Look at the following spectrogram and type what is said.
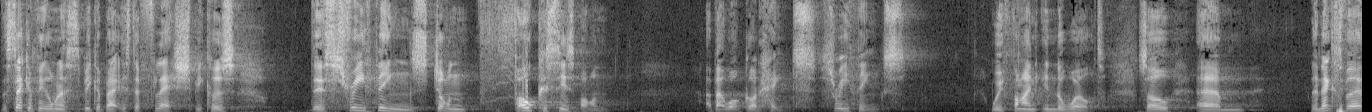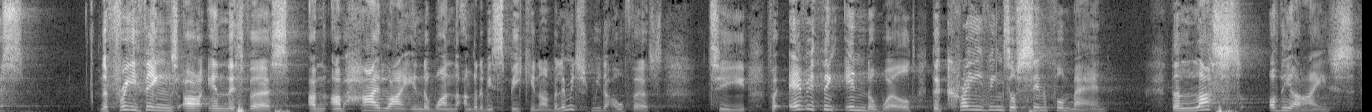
the second thing I want to speak about is the flesh because there's three things John focuses on about what God hates. Three things we find in the world. So, um, the next verse, the three things are in this verse. I'm, I'm highlighting the one that I'm going to be speaking on, but let me just read the whole verse to you. For everything in the world, the cravings of sinful man, the lust of the eyes,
